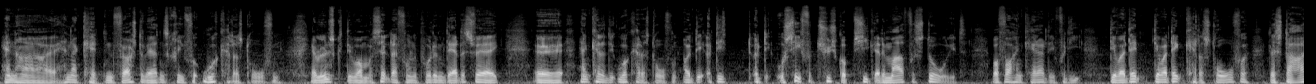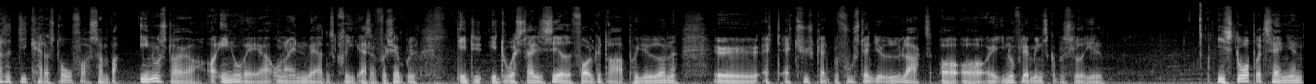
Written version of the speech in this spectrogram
Han har, han har kaldt den første verdenskrig for urkatastrofen. Jeg vil ønske, det var mig selv, der har fundet på det, men det er desværre ikke. Øh, han kalder det urkatastrofen, og, det, og, det, og, det, og set fra tysk optik er det meget forståeligt, hvorfor han kalder det, fordi det var, den, det var den katastrofe, der startede de katastrofer, som var endnu større og endnu værre under 2. verdenskrig. Altså for eksempel et, et industrialiseret folkedrab på jøderne, øh, at, at Tyskland blev fuldstændig ødelagt, og, og endnu flere mennesker blev slået ihjel. I Storbritannien,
